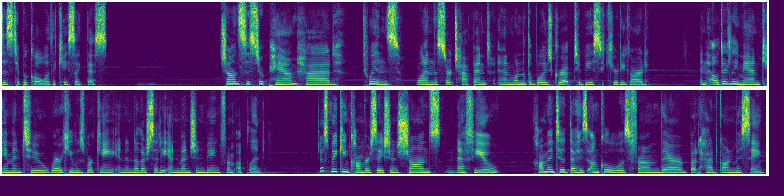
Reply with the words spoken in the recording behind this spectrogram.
is typical with a case like this. Sean's sister Pam had twins when the search happened, and one of the boys grew up to be a security guard. An elderly man came into where he was working in another city and mentioned being from Upland. Just making conversation, Sean's nephew commented that his uncle was from there but had gone missing.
